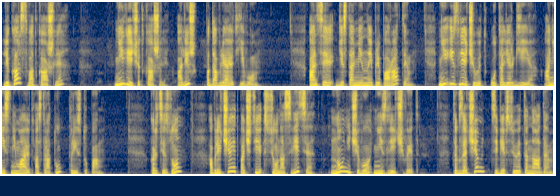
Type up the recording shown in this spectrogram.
Лекарства от кашля не лечат кашель, а лишь подавляют его». Антигистаминные препараты не излечивают от аллергии, они снимают остроту приступа. Кортизон облегчает почти все на свете, но ничего не излечивает. Так зачем тебе все это надо?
